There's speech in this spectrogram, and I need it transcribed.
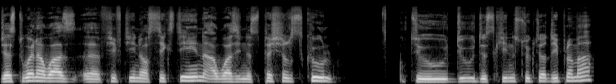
Just when I was uh, 15 or 16, I was in a special school to do the ski instructor diploma.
